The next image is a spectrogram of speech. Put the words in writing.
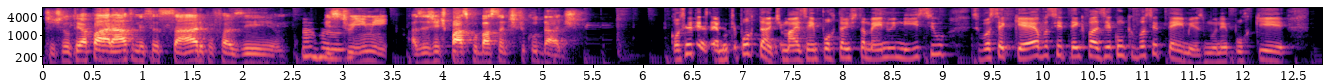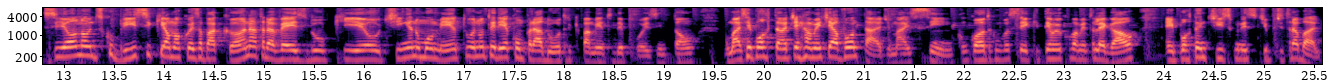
a gente não tem aparato necessário para fazer uhum. streaming. Às vezes a gente passa por bastante dificuldade. Com certeza, é muito importante, mas é importante também no início, se você quer, você tem que fazer com o que você tem mesmo, né? Porque se eu não descobrisse que é uma coisa bacana através do que eu tinha no momento, eu não teria comprado outro equipamento depois. Então, o mais importante é realmente a vontade, mas sim, concordo com você que ter um equipamento legal é importantíssimo nesse tipo de trabalho.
